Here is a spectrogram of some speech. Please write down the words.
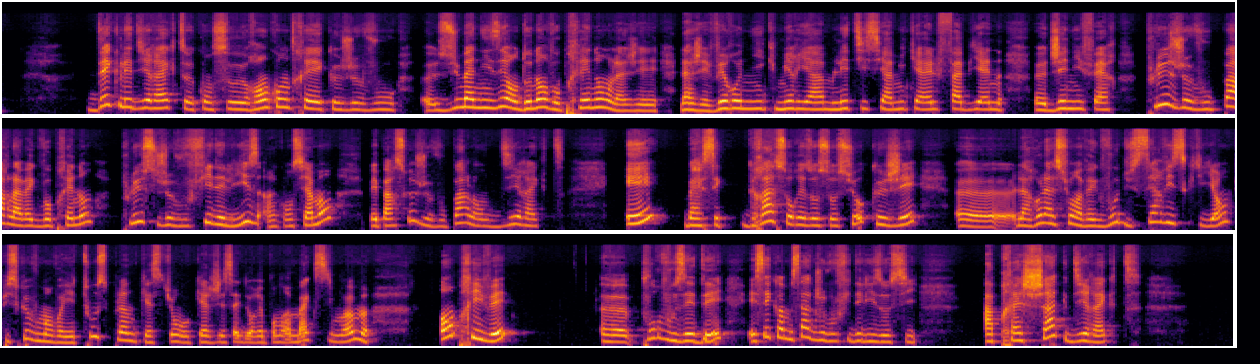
Dès que les directs qu'on se rencontrait, que je vous euh, humanisais en donnant vos prénoms, là j'ai là j'ai Véronique, Myriam, Laetitia, Michael, Fabienne, euh, Jennifer, plus je vous parle avec vos prénoms, plus je vous fidélise inconsciemment, mais parce que je vous parle en direct. Et ben, c'est grâce aux réseaux sociaux que j'ai euh, la relation avec vous du service client, puisque vous m'envoyez tous plein de questions auxquelles j'essaye de répondre un maximum en privé euh, pour vous aider. Et c'est comme ça que je vous fidélise aussi. Après chaque direct,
